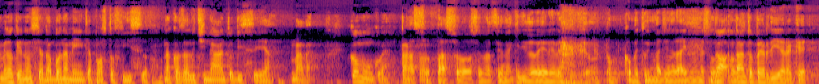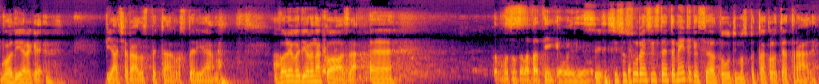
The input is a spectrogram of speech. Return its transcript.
a meno che non siano abbonamenti a posto fisso. Una cosa allucinante, odissea. Vabbè. Comunque, tanto... passo, passo, l'osservazione a chi di dovere, come tu immaginerai non ne sono No, conto. tanto per dire che vuol dire che piacerà lo spettacolo, speriamo. Volevo dire una cosa. Eh, Dopo tutta la fatica, vuoi dire? Si, si sussurra insistentemente che sia il tuo ultimo spettacolo teatrale.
